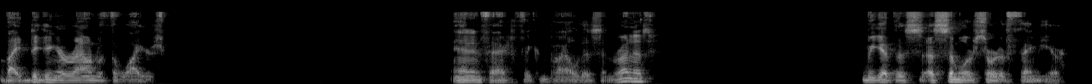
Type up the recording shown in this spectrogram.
by digging around with the wires. And in fact, if we compile this and run it, we get this a similar sort of thing here.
